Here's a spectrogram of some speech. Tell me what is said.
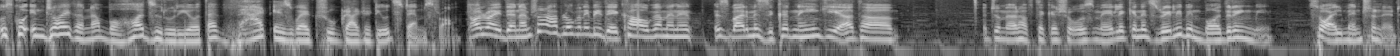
उसको इंजॉय करना बहुत ज़रूरी होता है। That is where true gratitude stems from alright then I am sure आप लोगों ने भी देखा होगा, मैंने इस बारे में ज़िक्र नहीं किया था जो जुमे और हफ़्ते के शोज़ में, लेकिन it's really been bothering me so I mention it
